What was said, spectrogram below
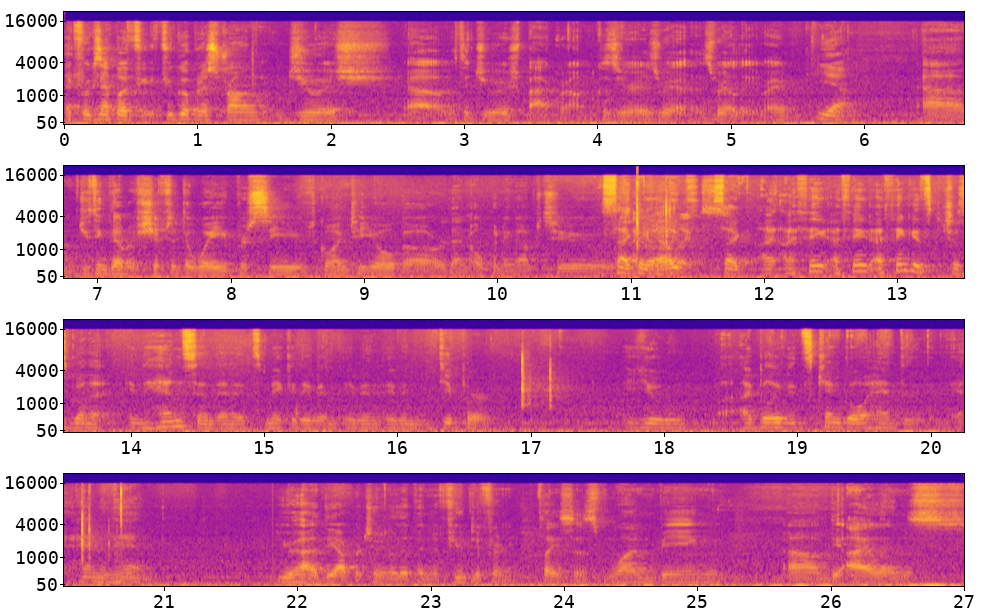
Like, for example, if you, if you grew up in a strong Jewish, uh, with a Jewish background, because you're Israel, Israeli, right? yeah. Um, do you think that would have shifted the way you perceived going to yoga or then opening up to psychedelics. Psych- I, I think I think I think it's just gonna enhance it and it's make it even even even deeper. You, I believe it can go hand to, hand in Mhm. hand. you had the opportunity to live in a few different places. One being um, the islands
